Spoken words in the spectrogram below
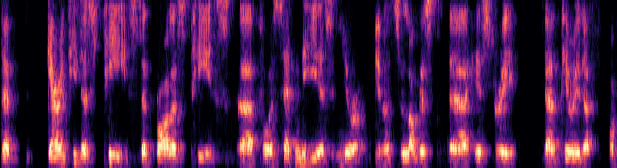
that guaranteed us peace, that brought us peace uh, for 70 years in Europe. You know, it's the longest uh, history uh, period of, of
